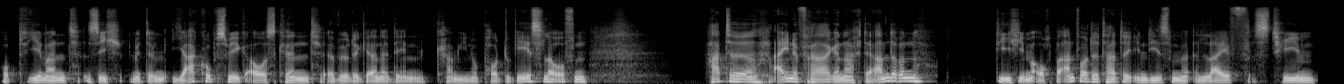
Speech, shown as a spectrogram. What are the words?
ob jemand sich mit dem Jakobsweg auskennt. Er würde gerne den Camino Portugues laufen. Hatte eine Frage nach der anderen, die ich ihm auch beantwortet hatte in diesem Livestream.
